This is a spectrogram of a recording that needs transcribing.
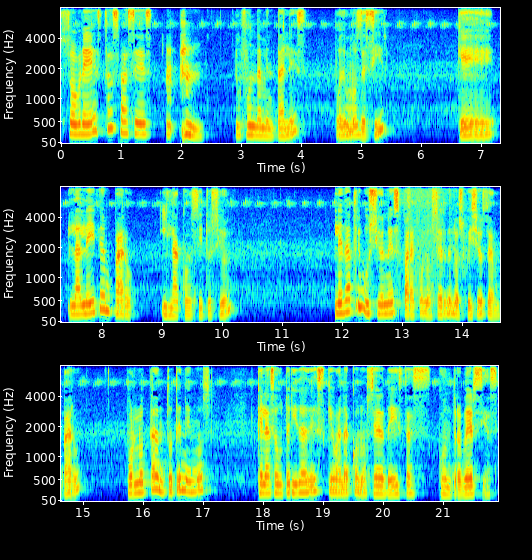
Sobre estas bases fundamentales, podemos decir que la ley de amparo y la constitución le da atribuciones para conocer de los juicios de amparo. Por lo tanto, tenemos que las autoridades que van a conocer de estas controversias,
